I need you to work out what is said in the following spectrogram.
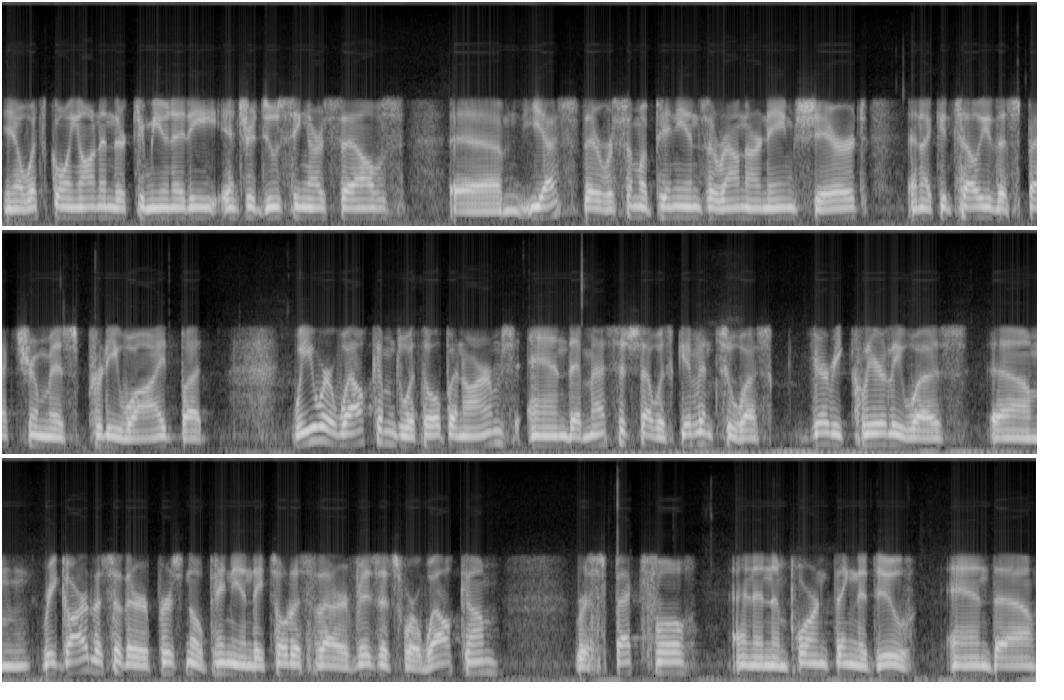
you know what's going on in their community, introducing ourselves. Um, yes, there were some opinions around our name shared, and I can tell you the spectrum is pretty wide, but we were welcomed with open arms, and the message that was given to us very clearly was, um, regardless of their personal opinion, they told us that our visits were welcome, respectful, and an important thing to do. And uh,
